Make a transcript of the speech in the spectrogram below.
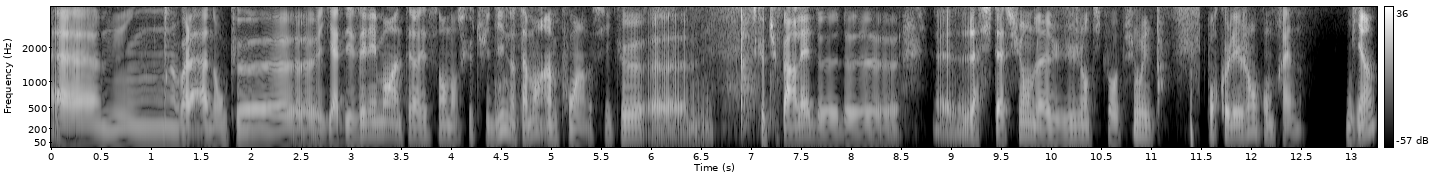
voilà, donc il y a des éléments intéressants dans ce que tu dis, notamment un point, c'est que ce que tu parlais de, de la citation de la juge anticorruption. Oui. Pour que les gens comprennent bien,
